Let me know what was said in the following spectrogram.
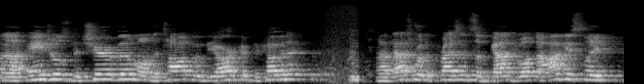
uh, angels, the cherubim on the top of the Ark of the Covenant, uh, that's where the presence of God dwelt. Now, obviously,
